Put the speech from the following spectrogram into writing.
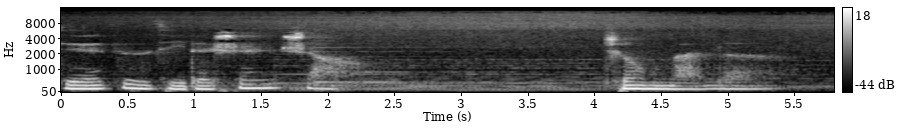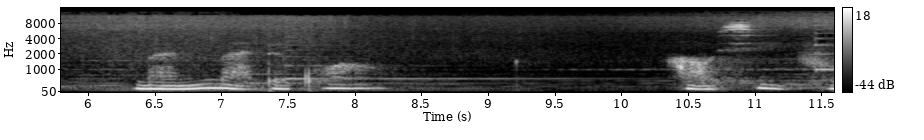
觉自己的身上充满了满满的光，好幸福，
